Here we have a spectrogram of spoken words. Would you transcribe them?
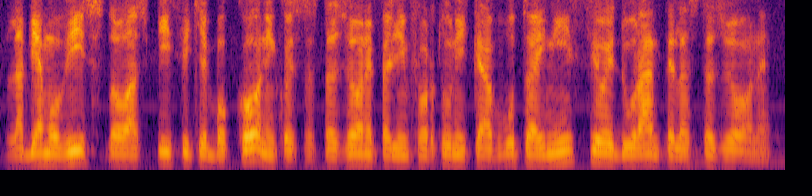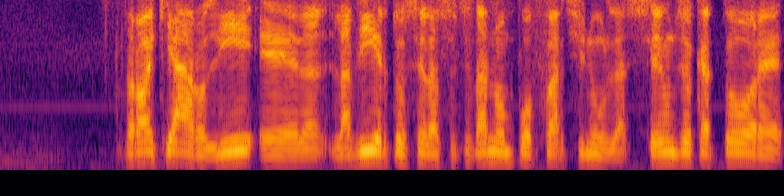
l'abbiamo visto a spizzichi e bocconi questa stagione per gli infortuni che ha avuto a inizio e durante la stagione. Però è chiaro, lì eh, la- Virtus e la società non può farci nulla. Se un giocatore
